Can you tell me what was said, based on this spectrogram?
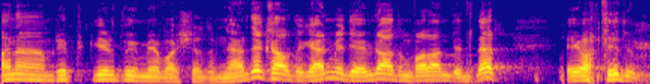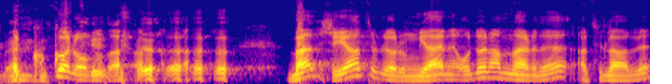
anam replikleri duymaya başladım. Nerede kaldı gelmedi evladım falan dediler. Eyvah dedim. Ben Gol oldu da. ben şeyi hatırlıyorum yani o dönemlerde Atilla abi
